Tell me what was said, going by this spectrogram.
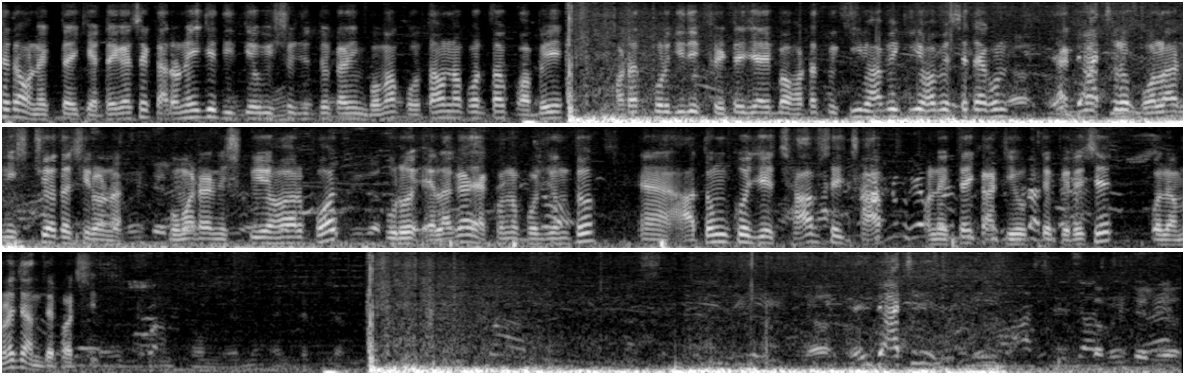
সেটা অনেকটাই কেটে গেছে। কারণ এই যে দ্বিতীয় বিশ্বযুদ্ধকালীন বোমা কোথাও না কোথাও কবে হঠাৎ করে যদি ফেটে যায় বা হঠাৎ করে কীভাবে কি হবে সেটা এখন একমাত্র বলার নিশ্চয়তা ছিল না। বোমাটা নিষ্ক্রিয় হওয়ার পর পুরো এলাকায় এখনও পর্যন্ত আতঙ্ক যে ছাপ সেই ছাপ অনেকটাই কাটিয়ে উঠতে পেরেছে বলে আমরা জানতে পারছি। Coming to here.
